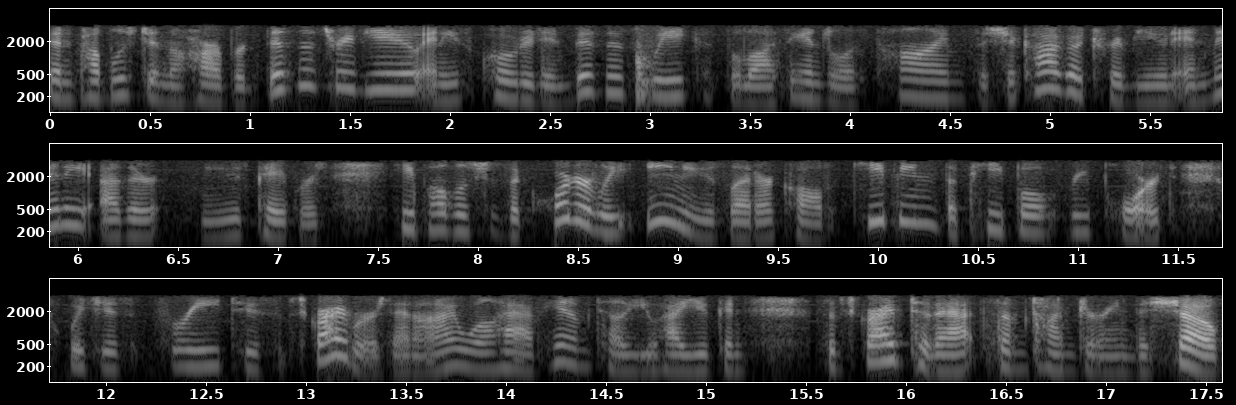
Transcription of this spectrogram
been published in the Harvard Business Review, and he's quoted in Business Week, the Los Angeles Times, the Chicago Tribune, and many other newspapers. He publishes a quarterly e newsletter called Keeping the People Report, which is free to subscribers, and I will have him tell you how you can subscribe to that sometime during the show.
